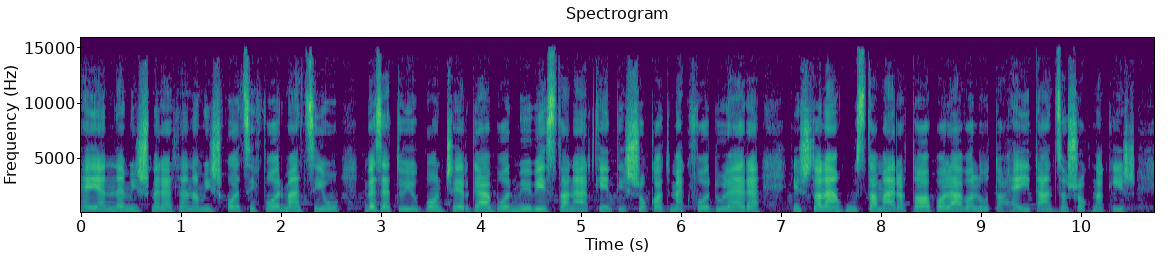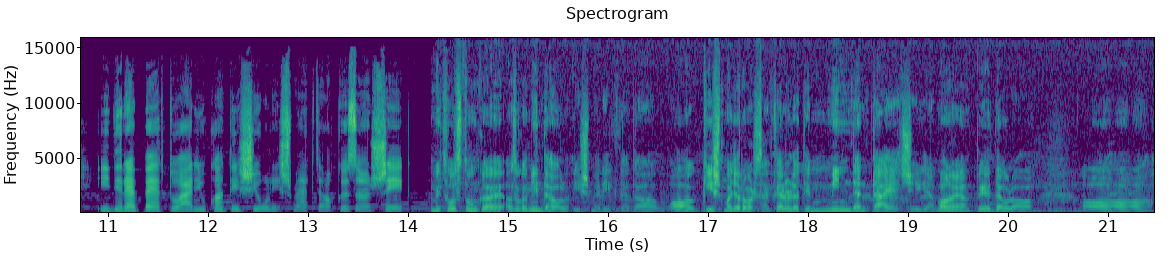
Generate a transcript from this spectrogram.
helyen nem ismeretlen a miskolci formáció, vezetőjük Boncsér Gábor művész tanárként is sokat megfordul erre, és talán húzta már a talpalávalót a helyi táncosoknak is, így repertoárjukat is jól ismerte a közönség. Amit hoztunk, azokat mindenhol ismerik. Tehát a, a kis Magyarország területén minden tájegységen. Van olyan például a, a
